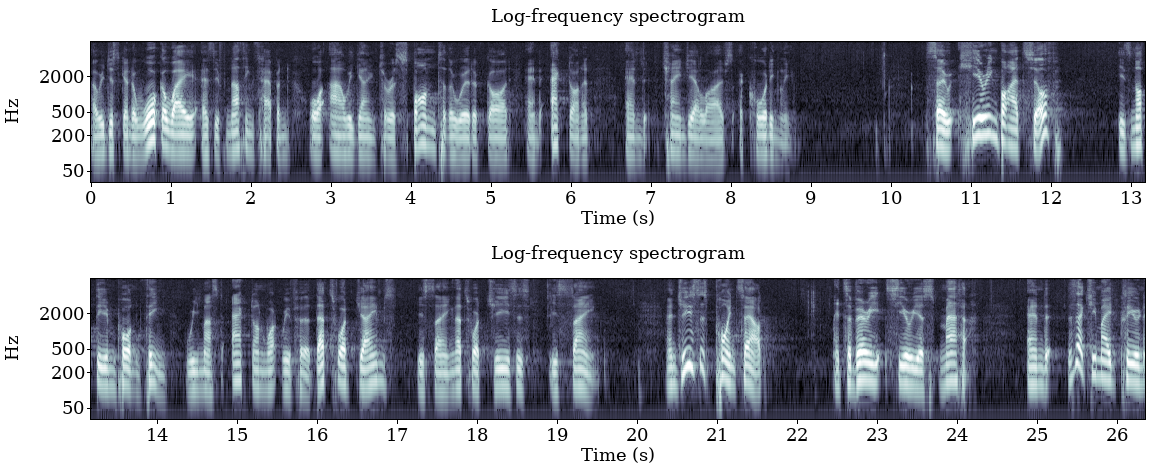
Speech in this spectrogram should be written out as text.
Are we just going to walk away as if nothing's happened, or are we going to respond to the word of God and act on it and change our lives accordingly? So, hearing by itself is not the important thing. We must act on what we've heard. That's what James is saying. That's what Jesus is saying. And Jesus points out it's a very serious matter. And this is actually made clear in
